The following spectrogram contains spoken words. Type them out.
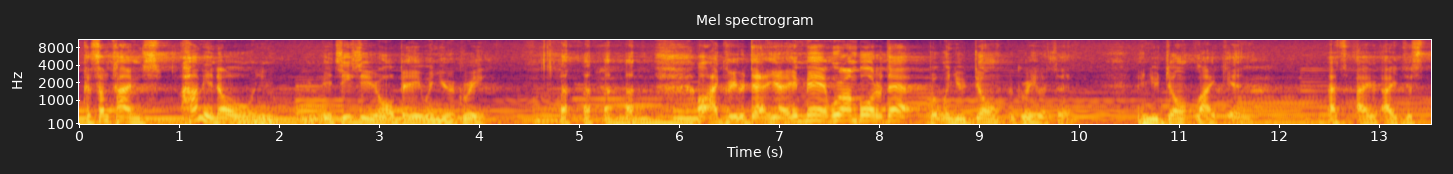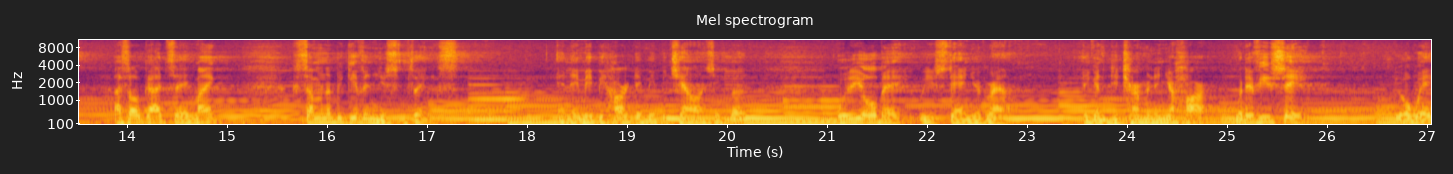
Because sometimes, how many know when you, it's easier to obey when you agree? oh, I agree with that. Yeah, amen. We're on board with that. But when you don't agree with it and you don't like it, that's, I, I just, I felt God saying, Mike, because I'm going to be giving you some things. And they may be hard, they may be challenging, but will you obey? Will you stand your ground? Are you going to determine in your heart, whatever you say, your way,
